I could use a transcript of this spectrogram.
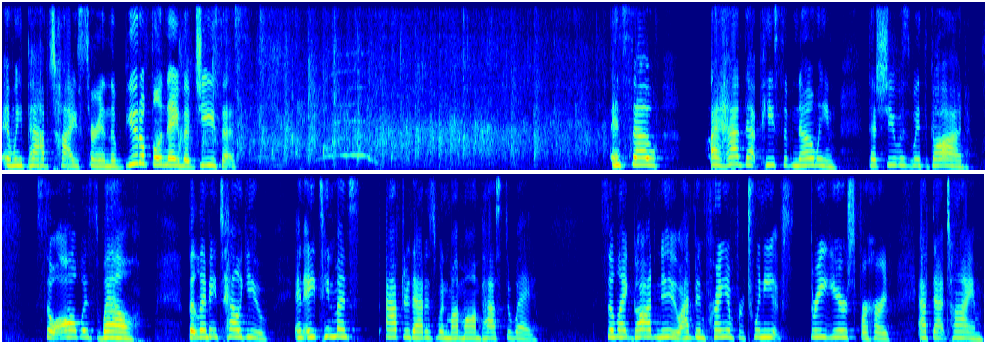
and we baptized her in the beautiful name of Jesus. And so I had that peace of knowing that she was with God. So all was well. But let me tell you, and 18 months after that is when my mom passed away. So, like, God knew I'd been praying for 23 years for her at that time.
